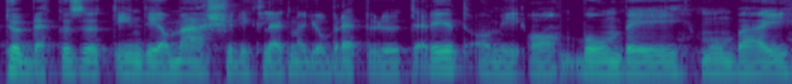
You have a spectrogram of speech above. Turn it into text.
Többek között India második legnagyobb repülőterét, ami a Bombay, Mumbai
